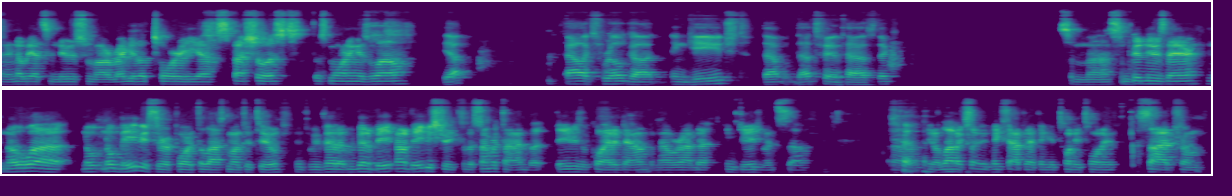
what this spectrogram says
and I know we had some news from our regulatory uh, specialist this morning as well. Yep. Alex Rill got engaged. That that's fantastic some uh, some good news there. No uh, no no babies to report the last month or two. We've had a, we've been a ba- on a baby streak for the summertime, but babies have quieted down. But now we're on to engagements. So um, you know, a lot of exciting things happen, I think, in 2020, aside from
